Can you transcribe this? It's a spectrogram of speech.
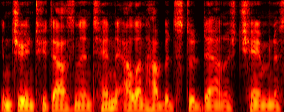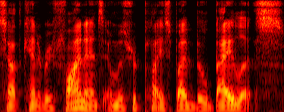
In June 2010, Alan Hubbard stood down as chairman of South Canterbury Finance and was replaced by Bill Bayliss.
